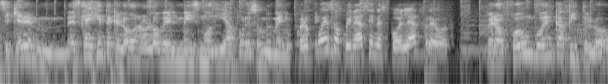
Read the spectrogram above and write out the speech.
si quieren, es que hay gente que luego no lo ve el mismo día, por eso me medio. Pero puedes opinar sin spoiler, Freud. Pero fue un buen capítulo,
